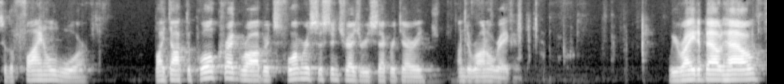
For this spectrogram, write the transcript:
to the final war by Dr. Paul Craig Roberts, former Assistant Treasury Secretary under Ronald Reagan. We write about how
